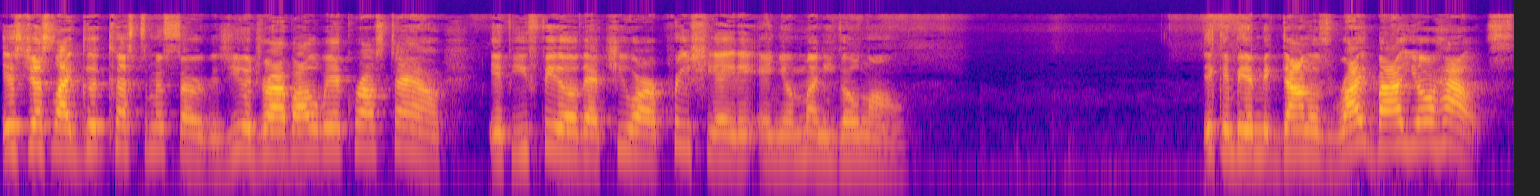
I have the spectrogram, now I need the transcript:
It's just like good customer service. You'll drive all the way across town if you feel that you are appreciated and your money go long. It can be a McDonald's right by your house.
